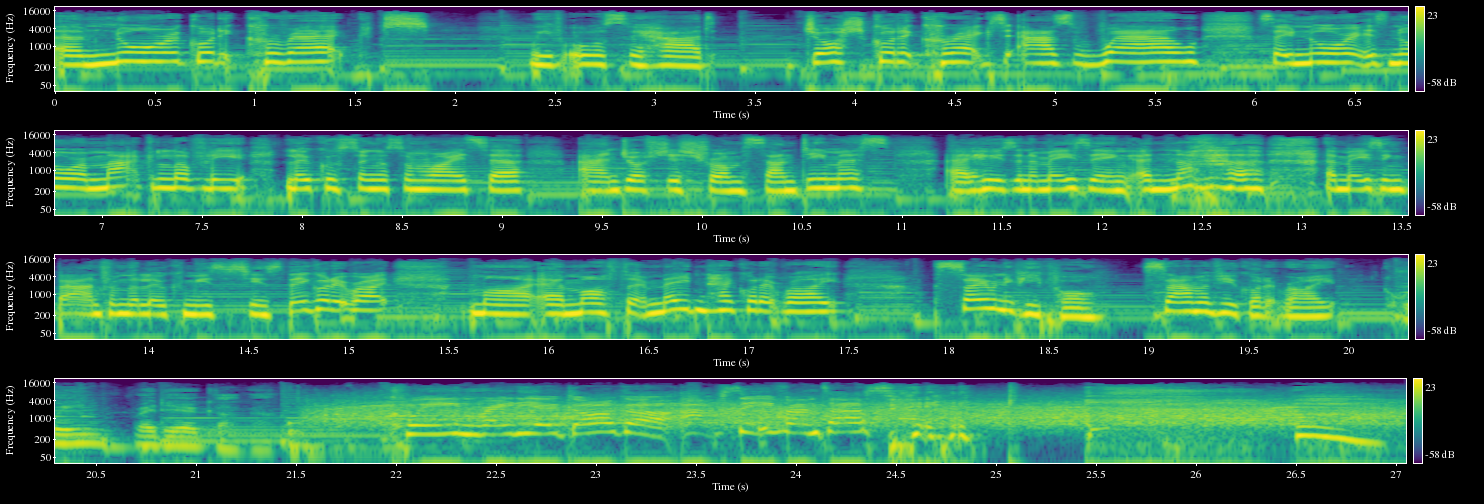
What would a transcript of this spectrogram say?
Um, Nora got it correct. We've also had Josh got it correct as well. So Nora is Nora Mack, lovely local singer-songwriter, and Josh is from San Dimas, uh, who's an amazing, another amazing band from the local music scene. So they got it right. My uh, Martha and Maidenhead got it right. So many people. Sam, have you got it right? Queen, Radio Gaga. Queen, Radio Gaga, absolutely fantastic.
